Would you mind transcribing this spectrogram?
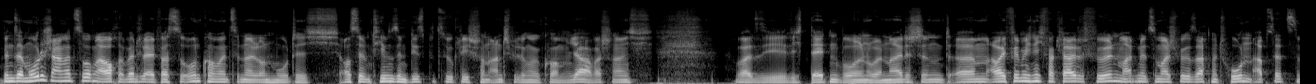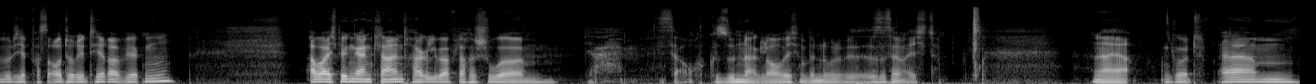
Bin sehr modisch angezogen, auch eventuell etwas zu unkonventionell und mutig. Aus dem Team sind diesbezüglich schon Anspielungen gekommen. Ja, wahrscheinlich weil sie dich daten wollen oder neidisch sind. Ähm, aber ich will mich nicht verkleidet fühlen. Man hat mir zum Beispiel gesagt, mit hohen Absätzen würde ich etwas autoritärer wirken. Aber ich bin gern klein, trage lieber flache Schuhe. Ja, ist ja auch gesünder, glaube ich. Und wenn du, das ist ja echt. Naja, gut. Ähm,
